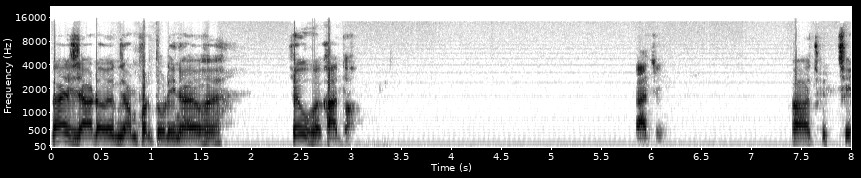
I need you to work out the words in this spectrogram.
ગાઈસ જાડો એક જામફળ તોડીને આવ્યો હે. કેવું હે ખાતો? કાચું. કાચું છે.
